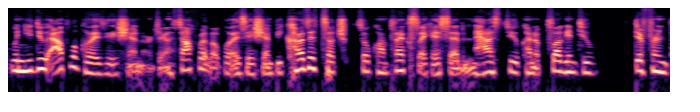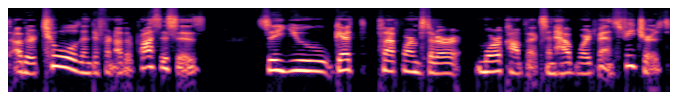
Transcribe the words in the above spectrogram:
When you do app localization or software localization, because it's such so complex, like I said, and has to kind of plug into different other tools and different other processes, so you get platforms that are more complex and have more advanced features.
